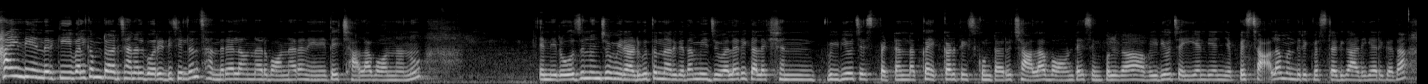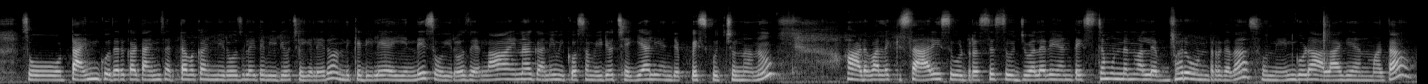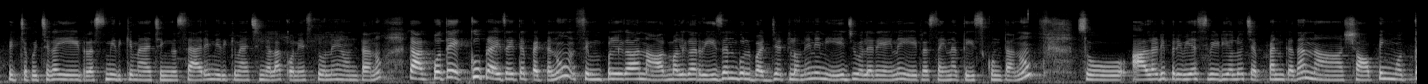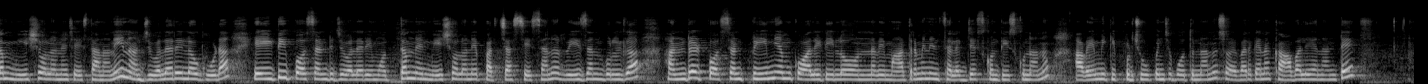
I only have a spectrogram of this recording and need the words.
Hi అండి అందరికీ. Welcome to our channel Boreddy children's అందరూ ఎలా ఉన్నారు? బాగున్నారా? నేనైతే చాలా బాగున్నాను. ఎన్ని రోజుల నుంచో మీరు అడుగుతున్నారు కదా మీ జ్యువెలరీ కలెక్షన్ వీడియో చేసి పెట్టండి అక్క. ఎక్కడ తీసుకుంటారు? చాలా బాగుంటాయి. సింపుల్గా వీడియో చేయండి అని చెప్పేసి చాలా మంది రిక్వెస్టెడ్గా అడిగారు కదా. సో టైం కుదరక టైం సెట్ అవ్వక ఇన్ని రోజులు అయితే వీడియో చేయలేదు అందుకే డిలే అయ్యింది. సో ఈరోజు ఎలా అయినా కానీ మీకోసం వీడియో చేయాలి అని చెప్పేసి కూర్చున్నాను. ఆడవాళ్ళకి శారీస్ డ్రెస్సెస్ జ్యువెలరీ అంటే ఇష్టం ఉండని వాళ్ళు ఎవ్వరూ ఉండరు కదా. సో నేను కూడా అలాగే అనమాట పిచ్చ పిచ్చగా ఏ డ్రెస్ మీదకి మ్యాచింగ్ శారీ మీదకి మ్యాచింగ్ అలా కొనేస్తూనే ఉంటాను. కాకపోతే ఎక్కువ ప్రైస్ అయితే పెట్టను. సింపుల్గా నార్మల్గా రీజనబుల్ బడ్జెట్లోనే నేను ఏ జ్యువెలరీ అయినా ఏ డ్రెస్ అయినా తీసుకుంటాను. సో ఆల్రెడీ ప్రీవియస్ వీడియోలో చెప్పాను కదా నా షాపింగ్ మొత్తం మీషోలోనే చేస్తానని. నా జ్యువెలరీలో కూడా ఎయిటీ పర్సెంట్ జ్యువెలరీ మొత్తం నేను మీషోలోనే పర్చేస్ చేశాను. రీజనబుల్గా హండ్రెడ్ పర్సెంట్ ప్రీమియం క్వాలిటీలో ఉన్నవి మాత్రమే నేను సెలెక్ట్ చేసుకొని తీసుకున్నాను. అవే మీకు ఇప్పుడు చూపించబోతున్నాను. సో ఎవరికైనా కావాలి అని అంటే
